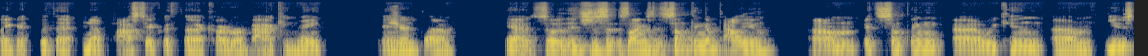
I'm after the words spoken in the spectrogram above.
like with a in a plastic with a cardboard backing, right? And, sure. Um, yeah, so it's just as long as it's something of value, um, it's something uh, we can um, use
